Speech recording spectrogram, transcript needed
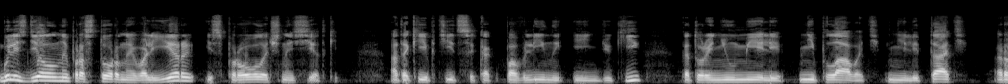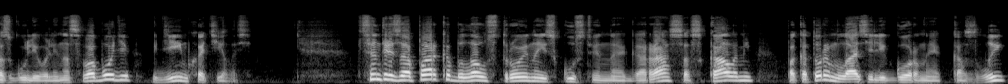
были сделаны просторные вольеры из проволочной сетки а такие птицы, как павлины и индюки, которые не умели ни плавать, ни летать, разгуливали на свободе, где им хотелось. В центре зоопарка была устроена искусственная гора со скалами, по которым лазили горные козлы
